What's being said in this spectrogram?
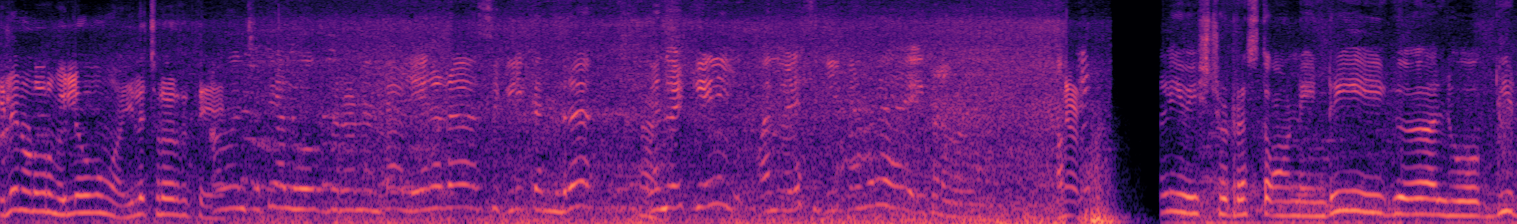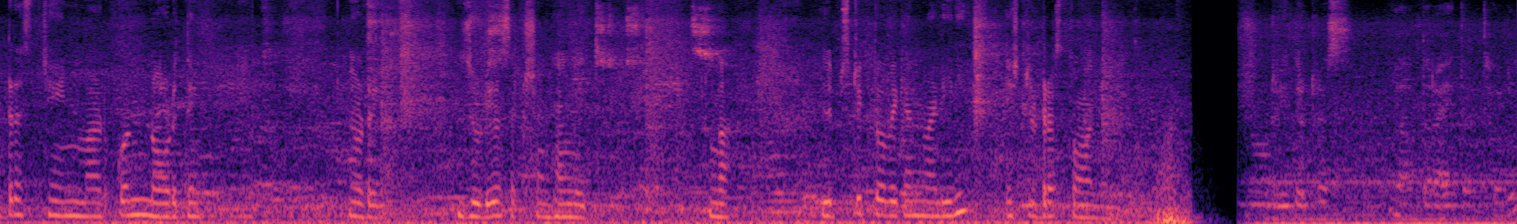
ಇಲ್ಲೇ ನೋಡಿದ್ರು ಇಲ್ಲೇ ಹೋಗಮ್ಮ ಇಲ್ಲೇ ಚಲೋ ಇರ್ತೈತಿ. ಒಂದ್ಸತಿ ಅಲ್ಲಿ ಹೋಗಿ ಬರೋಣ ಅಂತ ಅಲ್ಲಿ ಏನಾರ ಸಿಗ್ಲಿಕ್ಕಂದ್ರೆ ಒಂದ್ ವೇಳೆ ಕೇಳಿ ಒಂದ್ ವೇಳೆ ಸಿಗ್ಲಿಕ್ಕಂದ್ರೆ ಈ ಕಡೆ ಬರೋಣ. ನೋಡು ಅಲ್ಲಿ ಇಷ್ಟು ಡ್ರೆಸ್ ತೊಗೊಂಡೇನಿ ಈಗ ಅಲ್ಲಿ ಹೋಗಿ ಡ್ರೆಸ್ ಚೇಂಜ್ ಮಾಡ್ಕೊಂಡು ನೋಡ್ತೀನಿ ನೋಡ್ರಿ ಜುಡಿಯೋ ಸೆಕ್ಷನ್ ಹೆಂಗೈತಿ ಹಂಗೆ ಲಿಪ್ಸ್ಟಿಕ್ ತೊಗೋಬೇಕಂತ ಮಾಡೀನಿ, ಇಷ್ಟು ಡ್ರೆಸ್ ತೊಗೊಂಡೀನಿ. ನೋಡ್ರಿ, ಇದು ಡ್ರೆಸ್ ಯಾವ ಥರ ಆಯ್ತು ಅಂತ ಹೇಳಿ.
